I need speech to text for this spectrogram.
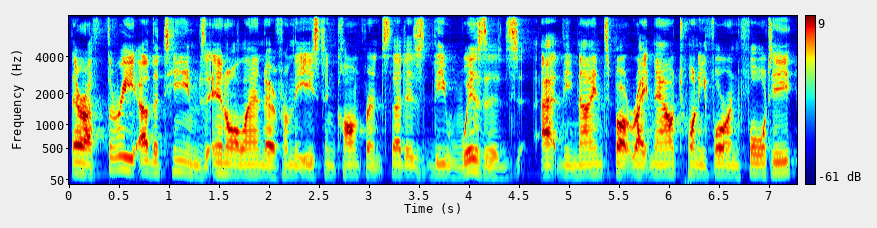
There are three other teams in Orlando from the Eastern Conference. That is the Wizards at the nine spot right now, 24 and 40.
